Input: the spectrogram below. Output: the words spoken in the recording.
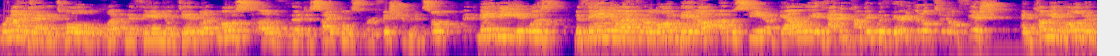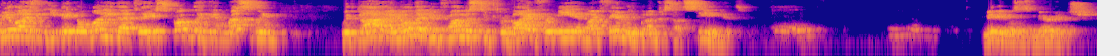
We're not exactly told what Nathanael did, but most of the disciples were fishermen. So maybe it was Nathanael after a long day out on the Sea of Galilee and having come in with very little to no fish, and coming home and realizing he made no money that day, struggling and wrestling with God. I know that you promised to provide for me and my family, but I'm just not seeing it. Maybe it was his marriage.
